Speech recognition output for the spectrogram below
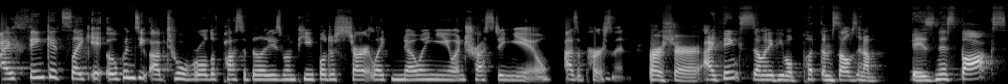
i think it's like it opens you up to a world of possibilities when people just start like knowing you and trusting you as a person For sure. I think so many people put themselves in a business box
